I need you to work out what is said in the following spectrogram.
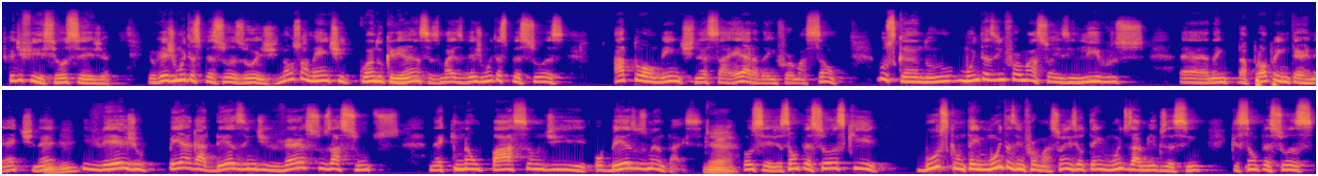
Fica difícil, ou seja, eu vejo muitas pessoas hoje, não somente quando crianças, mas vejo muitas pessoas atualmente nessa era da informação, buscando muitas informações em livros, é, na, na, própria internet, né? Uhum. E vejo PHDs em diversos assuntos, né? Que não passam de obesos mentais. Yeah. É. Ou seja, são pessoas que buscam, têm muitas informações, eu tenho muitos amigos assim, que são pessoas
